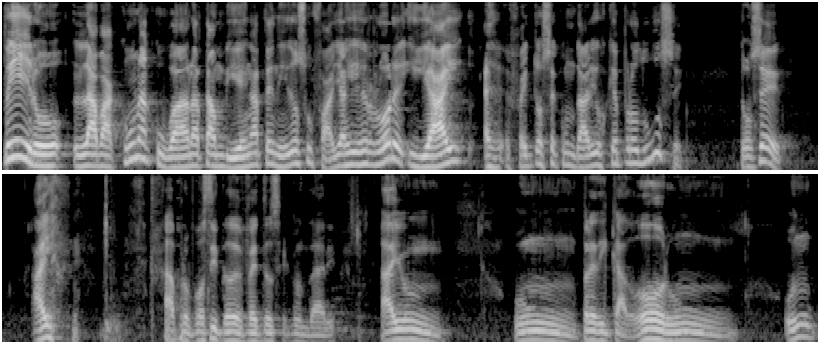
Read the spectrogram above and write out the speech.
Pero la vacuna cubana también ha tenido sus fallas y errores y hay efectos secundarios que produce. Entonces, hay, a propósito de efectos secundarios, hay un, un predicador, un un,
